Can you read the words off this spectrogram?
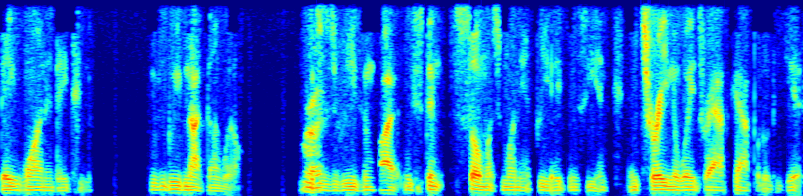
day one and day two, we've not done well. right. which is the reason why we spent so much money in free agency and, and trading away draft capital to get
